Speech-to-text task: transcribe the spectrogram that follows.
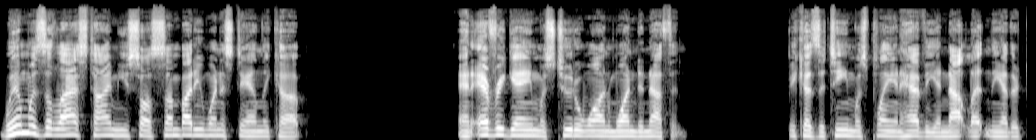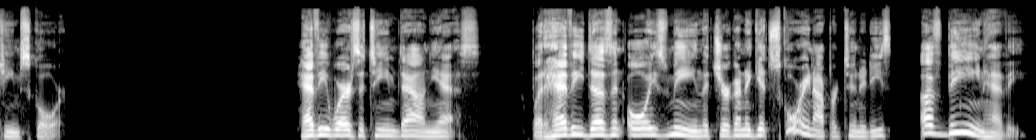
When was the last time you saw somebody win a Stanley Cup and every game was two to one, one to nothing because the team was playing heavy and not letting the other team score. Heavy wears a team down, yes, but heavy doesn't always mean that you're going to get scoring opportunities of being heavy.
